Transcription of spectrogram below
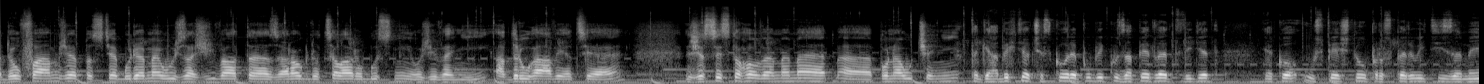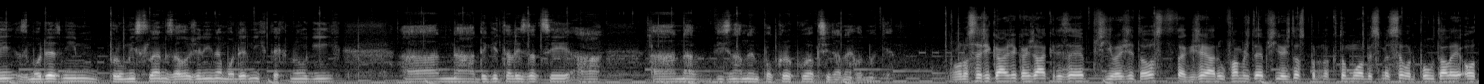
doufám, že prostě budeme už zažívat za rok docela robustní oživení. A druhá věc je, že si z toho vememe ponaučení. Tak já bych chtěl Českou republiku za pět let vidět jako úspěšnou, prosperující zemi s moderním průmyslem založený na moderních technologiích, na digitalizaci a na významném pokroku a přidané hodnotě. Ono se říká, že každá krize je příležitost, takže já doufám, že to je příležitost k tomu, aby jsme se odpoutali od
